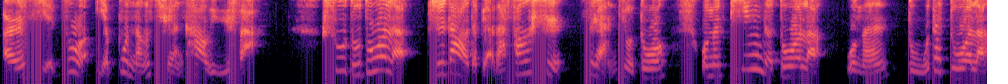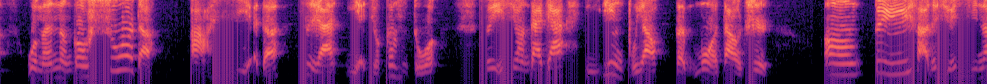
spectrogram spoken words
而写作也不能全靠语法。书读多了，知道的表达方式自然就多。我们听得多了。我们读的多了，我们能够说的啊写的自然也就更多。所以希望大家一定不要本末倒置。嗯，对于语法的学习呢，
